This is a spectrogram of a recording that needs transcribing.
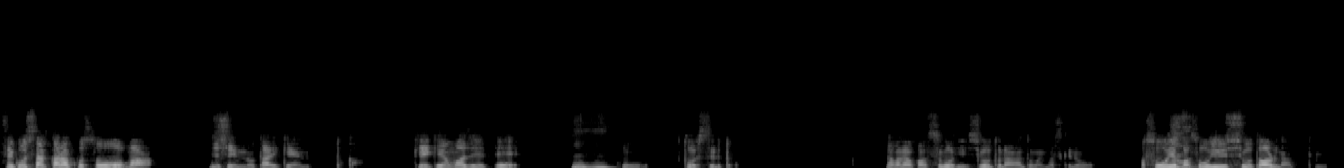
成功したからこそ、まあ、自身の体験とか、経験を交えて、うんうんこう、投資すると。なかなかすごい仕事だなと思いますけど、あそういえばはいそういう仕事あるなっていう。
